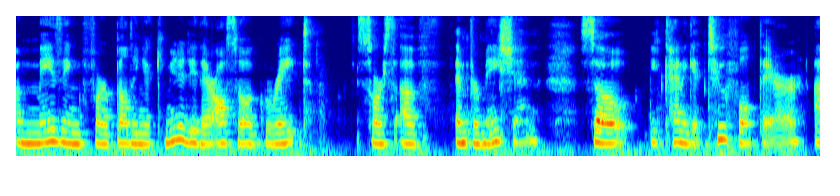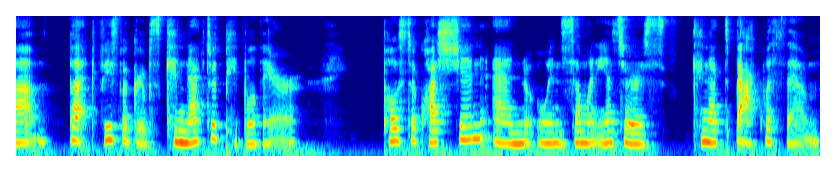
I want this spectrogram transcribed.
amazing for building a community, they're also a great source of information. So, you kind of get twofold there. Um, but Facebook groups connect with people there, post a question, and when someone answers, connect back with them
